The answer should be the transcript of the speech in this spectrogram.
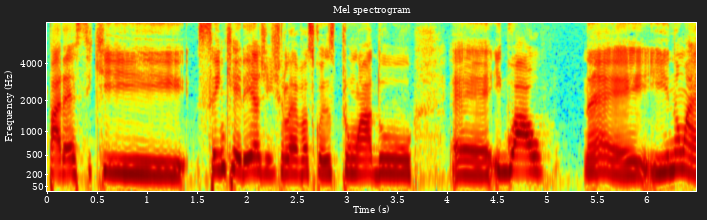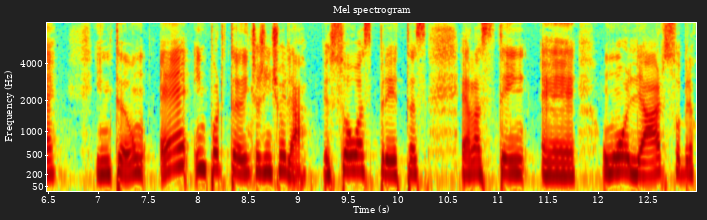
parece que sem querer a gente leva as coisas para um lado é, igual, né? E não é. Então é importante a gente olhar. Pessoas pretas, elas têm é, um olhar sobre a,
